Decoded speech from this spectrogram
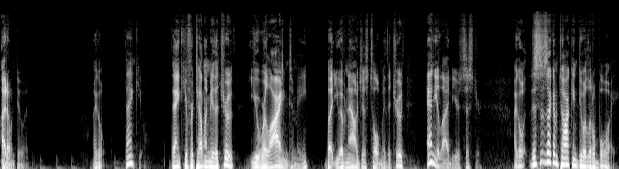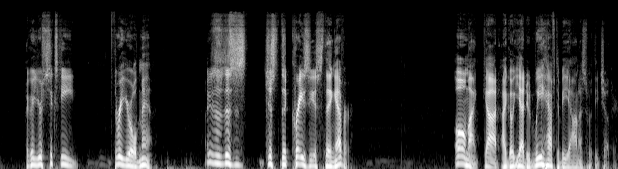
I don't do it. I go, Thank you. Thank you for telling me the truth. You were lying to me, but you have now just told me the truth. And you lied to your sister. I go, This is like I'm talking to a little boy. I go, You're 63 year old man. This is, this is just the craziest thing ever. Oh my God. I go, yeah, dude, we have to be honest with each other.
